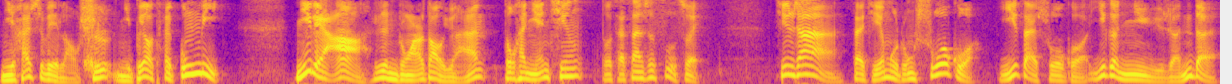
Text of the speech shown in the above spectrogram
你还是位老师，你不要太功利。你俩任重而道远，都还年轻，都才三十四岁。金山在节目中说过，一再说过，一个女人的，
